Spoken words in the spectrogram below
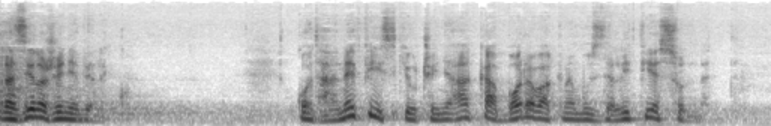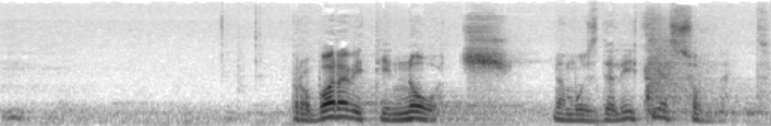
Razilaženje veliko. Kod hanefijskih učenjaka boravak na muzdelifi je sunnet. Proboraviti noć na muzdelifi je sunnet.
